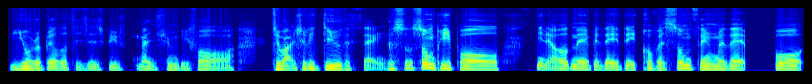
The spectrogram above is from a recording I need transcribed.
your abilities, as we've mentioned before, to actually do the thing. Because some, some people, you know, maybe they they cover something with it, but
